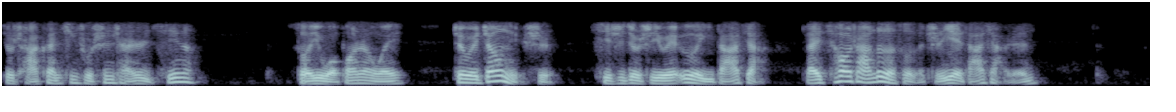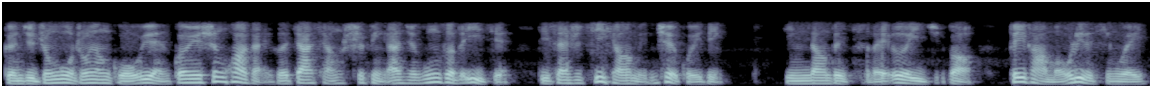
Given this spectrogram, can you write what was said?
就查看清楚生产日期呢？所以我方认为，这位张女士其实就是一位恶意打假、来敲诈勒索的职业打假人。根据中共中央国务院关于深化改革加强食品安全工作的意见第三十七条明确规定，应当对此类恶意举报、非法牟利的行为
